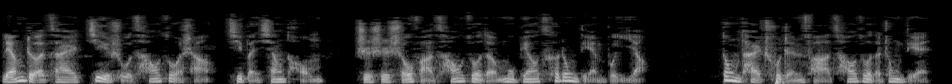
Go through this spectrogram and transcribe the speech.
两者在技术操作上基本相同，只是手法操作的目标侧重点不一样。动态触诊法操作的重点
